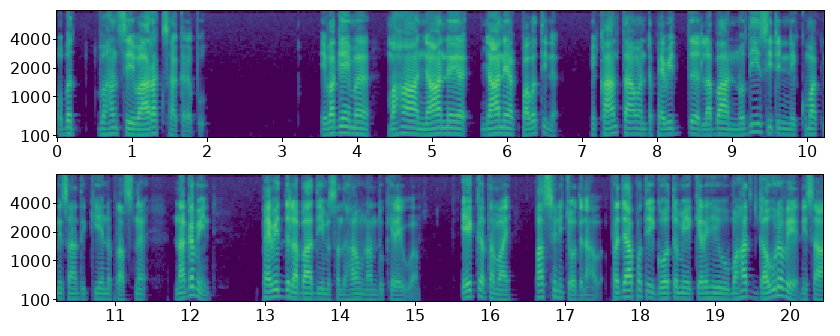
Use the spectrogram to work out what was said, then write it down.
ඔබ වහන්සේ ආරක්ෂා කරපු. ඒ වගේම මහා ඥානය ඥානයක් පවතින මේ කාන්තාවන්ට පැවිද්ද ලබා නොදී සිටින්නේ කුමක් නිසාද කියන ප්‍රශ්න නගමින් පැවිද්ද ලබා දීම සඳහා උනන්දු කෙරෙව්වා. ඒක තමයි පස්වෙනි චෝදනාව. ප්‍රජාපති ගෝතමය කෙරෙහි වූ මහත් ගෞරවය නිසා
